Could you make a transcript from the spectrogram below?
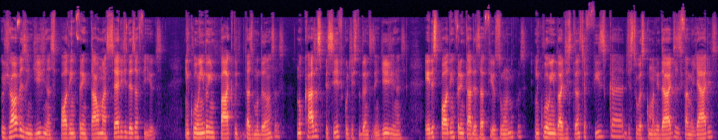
Os jovens indígenas podem enfrentar uma série de desafios, incluindo o impacto das mudanças. No caso específico de estudantes indígenas, eles podem enfrentar desafios únicos, incluindo a distância física de suas comunidades e familiares,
